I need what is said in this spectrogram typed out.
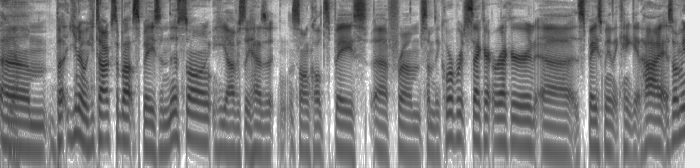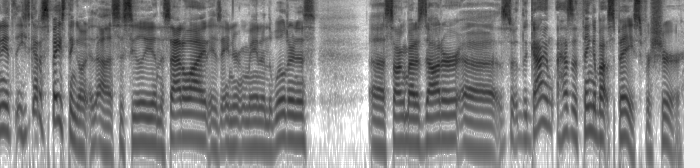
Um, but you know, he talks about space in this song. He obviously has a song called "Space" uh, from something corporate second record, uh, "Spaceman That Can't Get High." So I mean, it's, he's got a space thing going. Uh, Cecilia and the Satellite is Andrew McMahon in the Wilderness. Uh, song about his daughter. Uh, so the guy has a thing about space for sure.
